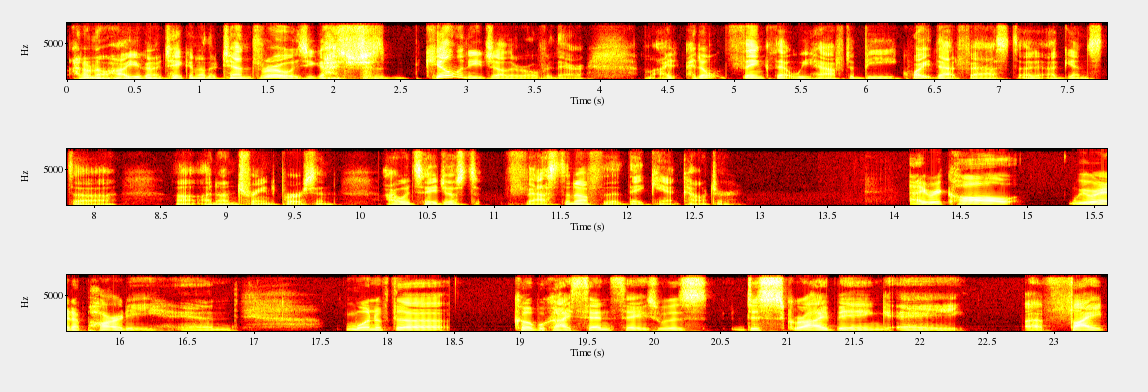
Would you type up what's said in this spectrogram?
I don't know how you're going to take another 10 throws. You guys are just killing each other over there. I, I don't think that we have to be quite that fast against uh, uh, an untrained person. I would say just fast enough that they can't counter. I recall we were at a party and one of the Kobukai senseis was describing a a fight,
